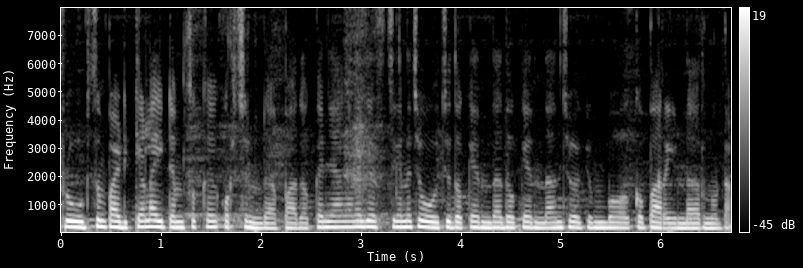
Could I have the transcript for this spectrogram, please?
ഫ്രൂട്ട്സും പഠിക്കാനുള്ള ഐറ്റംസൊക്കെ കുറച്ചുണ്ട്. അപ്പോൾ അതൊക്കെ ഞാൻ അങ്ങനെ ജസ്റ്റ് ഇങ്ങനെ ചോദിച്ചു ഇതൊക്കെ എന്താ ഇതൊക്കെ എന്താന്ന് ചോദിക്കുമ്പോൾ ഒക്കെ പറയുന്നുണ്ടായിരുന്നു കേട്ടോ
